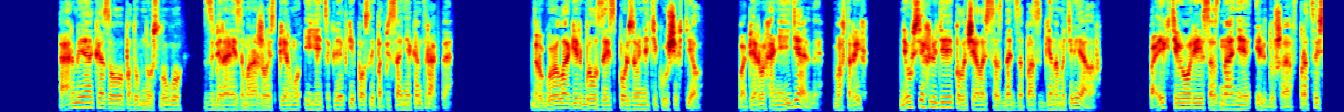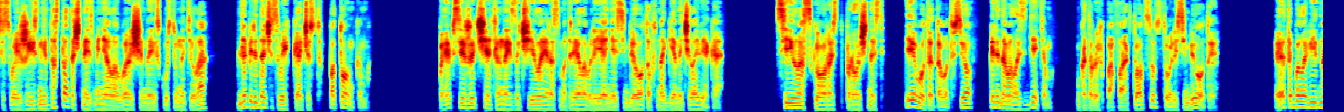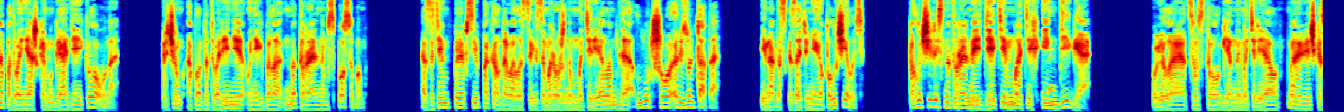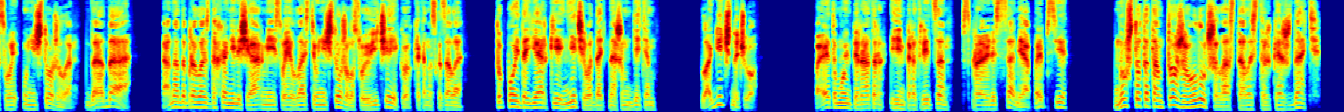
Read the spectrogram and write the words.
Армия оказывала подобную услугу забирая и замораживая сперму и яйцеклетки после подписания контракта. Другой лагерь был за использование текущих тел. Во-первых, они идеальны. Во-вторых, не у всех людей получалось создать запас геноматериалов. По их теории, сознание или душа в процессе своей жизни достаточно изменяла выращенные искусственно тела для передачи своих качеств потомкам. Пепси же тщательно изучила и рассмотрела влияние симбиотов на гены человека. Сила, скорость, прочность и вот это вот все передавалось детям, у которых по факту отсутствовали симбиоты. Это было видно по двойняшкам Гади и Клоуна. Причем оплодотворение у них было натуральным способом. А затем Пепси поколдовала с их замороженным материалом для лучшего результата. И, надо сказать, у нее получилось. Получились натуральные дети, мать их, Индиго. У Илая отсутствовал генный материал, а овечка свой уничтожила. Да-да, она добралась до хранилища армии и своей власти уничтожила свою ячейку, как она сказала, «Тупой да яркий, нечего дать нашим детям». Логично, чё? Поэтому император и императрица справились сами, а Пепси... Ну, что-то там тоже улучшило, осталось только ждать.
